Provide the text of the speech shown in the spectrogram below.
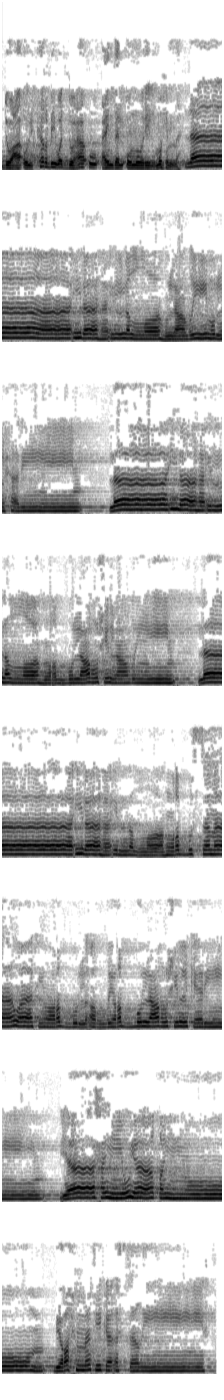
دعاء الكرب والدعاء عند الأمور المهمة. لا إله إلا الله العظيم الحليم. لا إله إلا الله رب العرش العظيم. لا إله إلا الله رب السماوات ورب الأرض رب العرش الكريم. يا حي يا قيوم برحمتك أستغيث.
